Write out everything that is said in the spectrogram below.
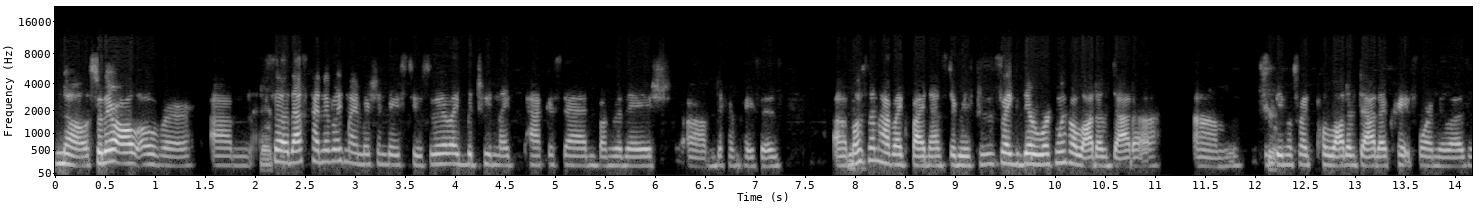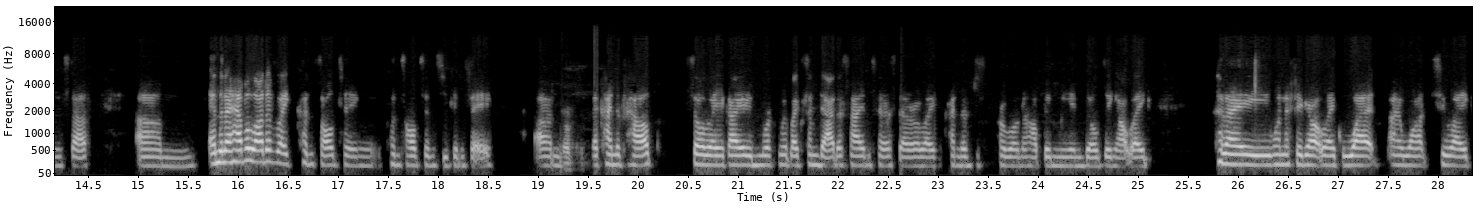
No, so they're all over. Um, Okay. so that's kind of like my mission base too. So they're like between like Pakistan, Bangladesh, um, different places. Uh, most of them have like finance degrees because it's like they're working with a lot of data. Um, Sure. being able to like pull a lot of data, create formulas and stuff. Um, and then I have a lot of like consulting consultants, you can say, um, Okay. that kind of help. So like I'm working with like some data scientists that are like kind of just pro bono helping me and building out like, cause I want to figure out like what I want to like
